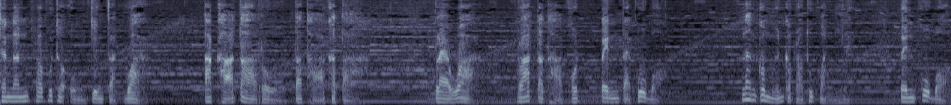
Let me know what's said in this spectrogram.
ฉะนั้นพระพุทธองค์จึงตรัสว่า อาขาตาโรตถาคตา แปลว่า พระตถาคตเป็นแต่ผู้บอก นั่นก็เหมือนกับเราทุกวันนี้แหละ เป็นผู้บอก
